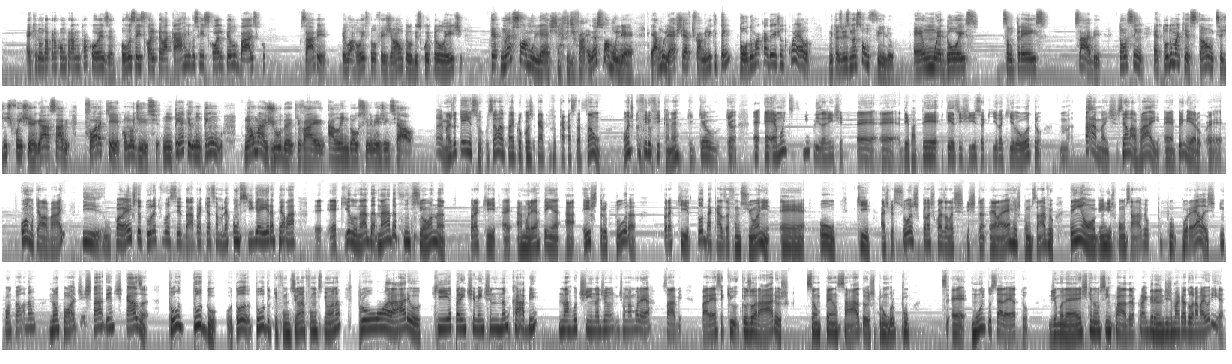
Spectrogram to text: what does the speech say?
é que não dá para comprar muita coisa. Ou você escolhe pela carne, você escolhe pelo básico, sabe? Pelo arroz, pelo feijão, pelo biscoito, pelo leite. Porque não é só a mulher chefe de família, não é só a mulher, é a mulher chefe de família que tem toda uma cadeia junto com ela. Muitas vezes não é só um filho, é um, é dois, são três, sabe? Então, assim, é toda uma questão que se a gente for enxergar, sabe? Fora que, como eu disse, não tem, aqui, não tem um. Não é uma ajuda que vai além do auxílio emergencial. É, mais do que isso. Se ela vai pro curso de capacitação, onde que o filho fica, né? Que, que, é, o, que é, é, é muito simples a gente é, é, debater que existe isso, aquilo, aquilo, outro. Tá, mas se ela vai, é, primeiro, é, como que ela vai? E qual é a estrutura que você dá para que essa mulher consiga ir até lá. É, é aquilo, nada, nada funciona para que é, a mulher tenha a estrutura para que toda a casa funcione, é, ou que as pessoas pelas quais ela, está, ela é responsável tenham alguém responsável por, por elas, enquanto ela não, não pode estar dentro de casa. Tudo, tudo o, to, tudo que funciona, funciona pro horário que aparentemente não cabe na rotina de, de uma mulher, sabe? Parece que, que os horários são pensados por um grupo é, muito seleto de mulheres que não se enquadra para a grande esmagadora maioria.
